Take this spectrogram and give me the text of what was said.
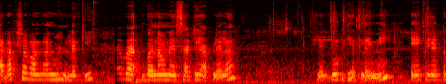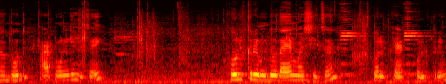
नमस्कार रक्षाबंधन म्हटलं की ब- बनवण्यासाठी आपल्याला हे दूध घेतलं आहे मी. एक लिटर दूध आटवून घ्यायचं आहे फुल क्रीम दूध आहे म्हशीचं. Full fat full cream.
